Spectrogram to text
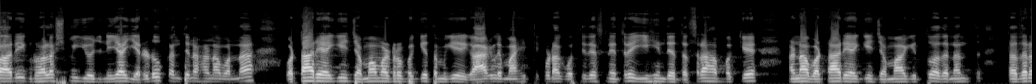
ಬಾರಿ ಗೃಹಲಕ್ಷ್ಮಿ ಯೋಜನೆಯ ಎರಡೂ ಕಂತಿನ ಹಣವನ್ನ ಒಟ್ಟಾರೆಯಾಗಿ ಜಮಾ ಮಾಡಿರೋ ಬಗ್ಗೆ ತಮಗೆ ಈಗಾಗಲೇ ಮಾಹಿತಿ ಕೂಡ ಗೊತ್ತಿದೆ ಸ್ನೇಹಿತರೆ. ಈ ಹಿಂದೆ ದಸರಾ ಹಬ್ಬಕ್ಕೆ ಹಣ ಒಟ್ಟಾರೆಯಾಗಿ ಜಮಾ ಆಗಿತ್ತು. ಅದ ನಂತರ ತದರ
